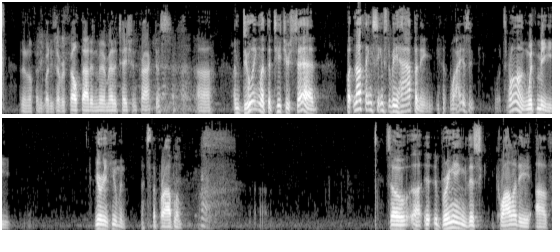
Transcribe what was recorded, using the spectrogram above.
I don't know if anybody's ever felt that in their meditation practice. Uh, I'm doing what the teacher said, but nothing seems to be happening. Why is it? What's wrong with me? You're a human. That's the problem. So, uh, it, bringing this quality of,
